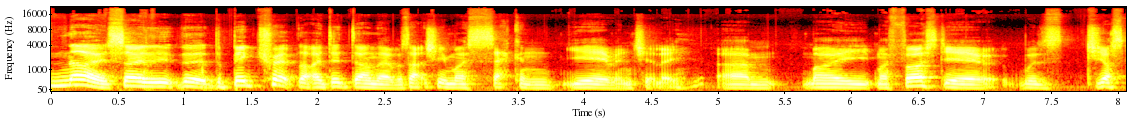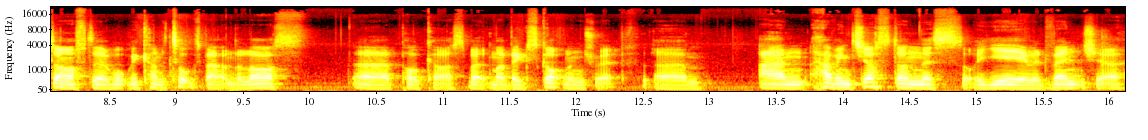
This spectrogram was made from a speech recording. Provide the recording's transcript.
No, so the, the, the big trip that I did down there was actually my second year in Chile. Um, my my first year was just after what we kind of talked about in the last uh, podcast about my big Scotland trip. Um, and having just done this sort of year adventure,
